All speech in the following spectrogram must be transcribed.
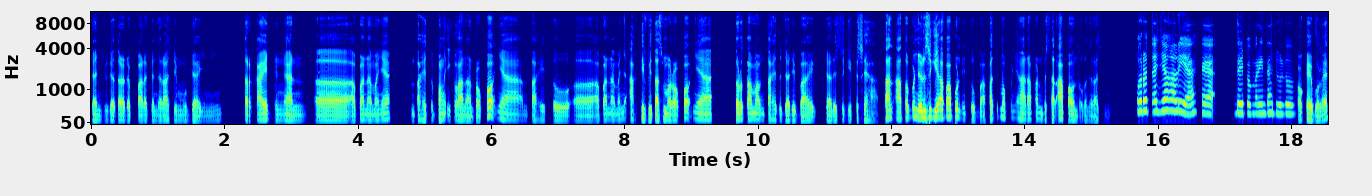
dan juga terhadap para generasi muda ini terkait dengan, eee, apa namanya, entah itu pengiklanan rokoknya, entah itu, eee, apa namanya, aktivitas merokoknya, terutama entah itu dari baik dari segi kesehatan ataupun dari segi apa pun itu, Mbak Fatimah punya harapan besar apa untuk generasi muda? Urut aja kali ya, kayak dari pemerintah dulu. Oke, boleh.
